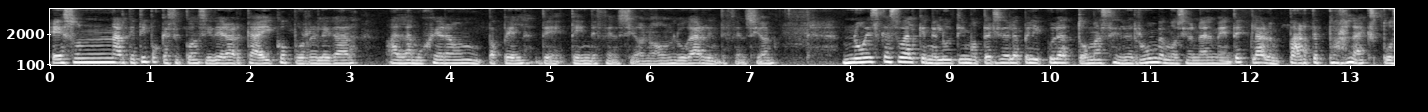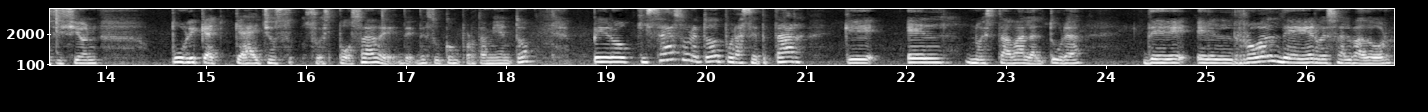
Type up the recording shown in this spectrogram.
es un arquetipo que se considera arcaico por relegar a la mujer a un papel de, indefensión o a un lugar de indefensión. No es casual que en el último tercio de la película Thomas se derrumbe emocionalmente, claro, en parte por la exposición pública que ha hecho su, esposa de, su comportamiento, pero quizás sobre todo por aceptar que él no estaba a la altura del el rol de héroe salvador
